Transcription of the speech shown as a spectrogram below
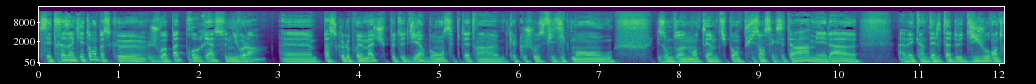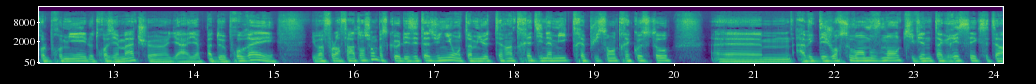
c'est très inquiétant parce que je vois pas de progrès à ce niveau-là. Euh, parce que le premier match, tu peux te dire bon, c'est peut-être quelque chose physiquement ou ils ont besoin de monter un petit peu en puissance, etc. Mais là, euh, avec un delta de 10 jours entre le premier et le troisième match, euh, il y, a, il y a pas de progrès. Et il va falloir faire attention parce que les États-Unis ont un milieu de terrain très dynamique, très puissant, très costaud, euh, avec des joueurs souvent en mouvement qui viennent t'agresser, etc.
